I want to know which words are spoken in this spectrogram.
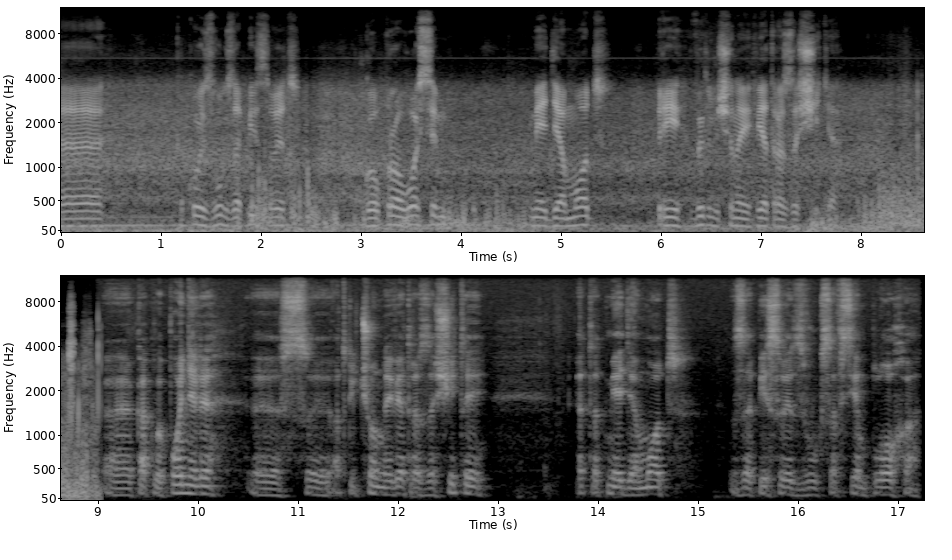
э, какой звук записывает GoPro 8 Media Mod при выключенной ветрозащите. Э, как вы поняли, э, с отключенной ветрозащитой этот Mod записывает звук совсем плохо.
